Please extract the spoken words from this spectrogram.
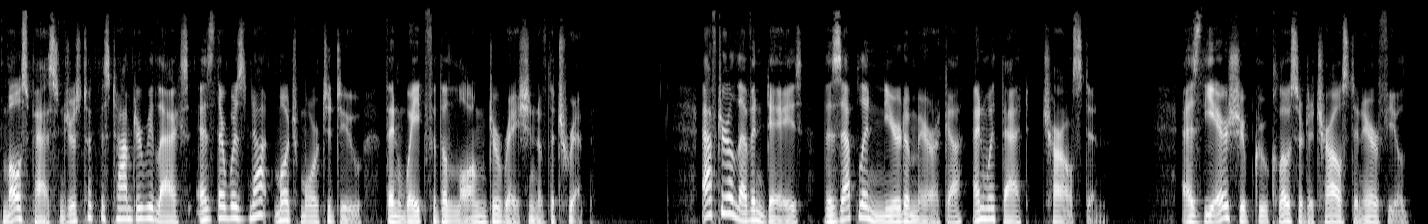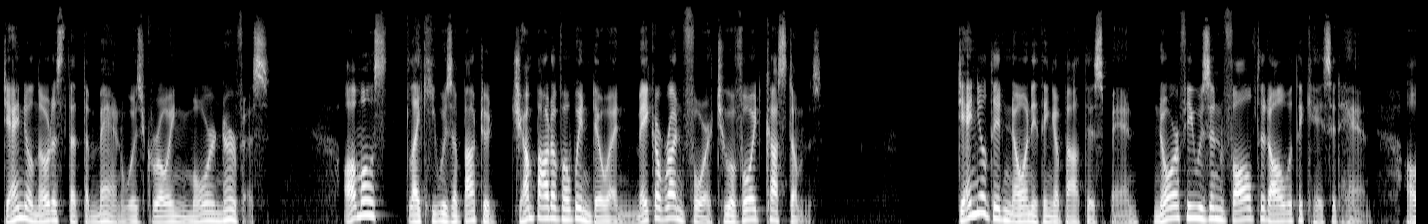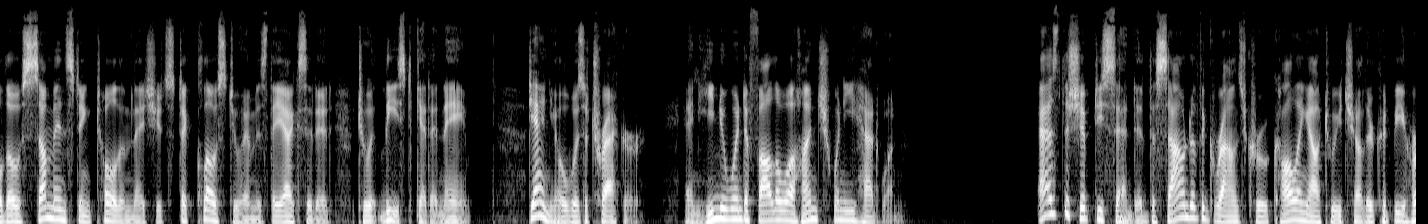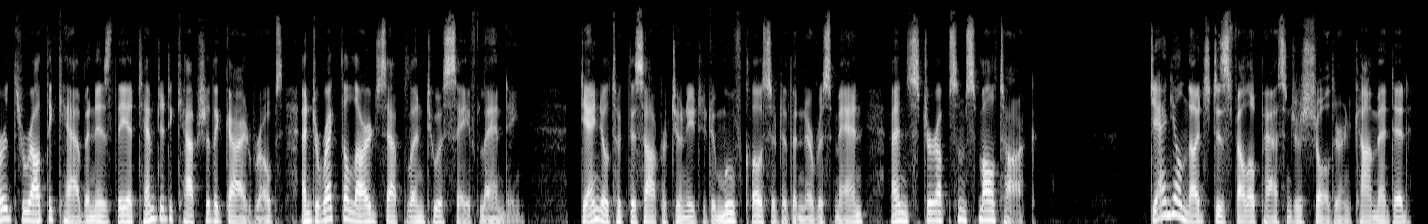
Most passengers took this time to relax as there was not much more to do than wait for the long duration of the trip. After 11 days, the Zeppelin neared America and with that, Charleston. As the airship grew closer to Charleston Airfield, Daniel noticed that the man was growing more nervous. Almost like he was about to jump out of a window and make a run for it to avoid customs. Daniel didn't know anything about this man, nor if he was involved at all with the case at hand, although some instinct told him they should stick close to him as they exited to at least get a name. Daniel was a tracker, and he knew when to follow a hunch when he had one. As the ship descended, the sound of the grounds crew calling out to each other could be heard throughout the cabin as they attempted to capture the guide ropes and direct the large Zeppelin to a safe landing. Daniel took this opportunity to move closer to the nervous man and stir up some small talk. Daniel nudged his fellow passenger's shoulder and commented,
